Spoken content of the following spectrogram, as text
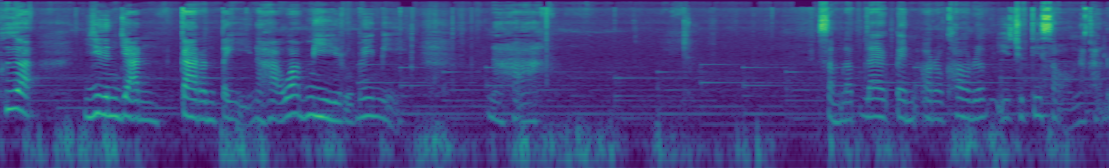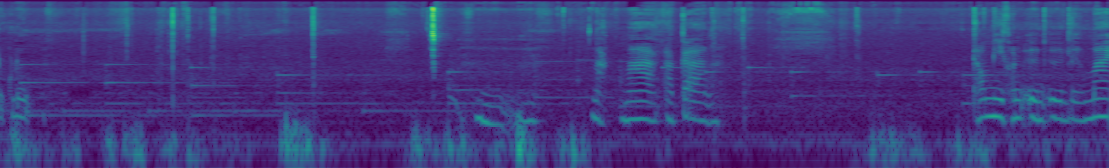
เพื่อยืนยันการันตีนะคะว่ามีหรือไม่มีนะคะสำหรับแรกเป็น Oracle เลือกอีชุดที่สองนะคะ ลูกๆหนักมากอาการ เขามีคนอื่น ๆ หรือไม่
